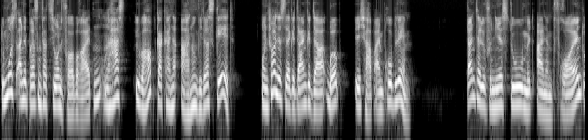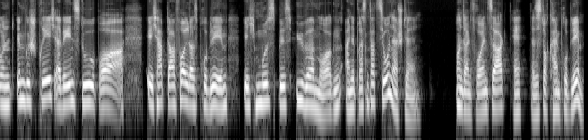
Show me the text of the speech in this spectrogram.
du musst eine Präsentation vorbereiten und hast überhaupt gar keine Ahnung, wie das geht. Und schon ist der Gedanke da, ich habe ein Problem. Dann telefonierst du mit einem Freund und im Gespräch erwähnst du, boah, ich habe da voll das Problem, ich muss bis übermorgen eine Präsentation erstellen. Und dein Freund sagt, hä, das ist doch kein Problem.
